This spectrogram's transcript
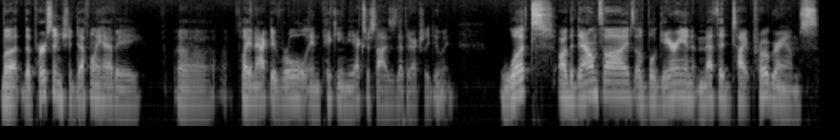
But the person should definitely have a uh, play an active role in picking the exercises that they're actually doing. What are the downsides of Bulgarian method type programs?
